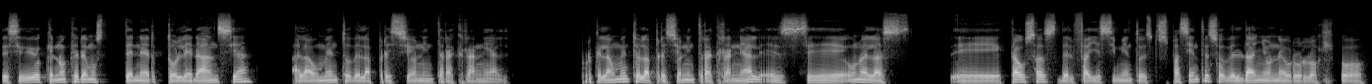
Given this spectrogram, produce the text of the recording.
decidido que no queremos tener tolerancia al aumento de la presión intracraneal, porque el aumento de la presión intracraneal es eh, una de las eh, causas del fallecimiento de estos pacientes o del daño neurológico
